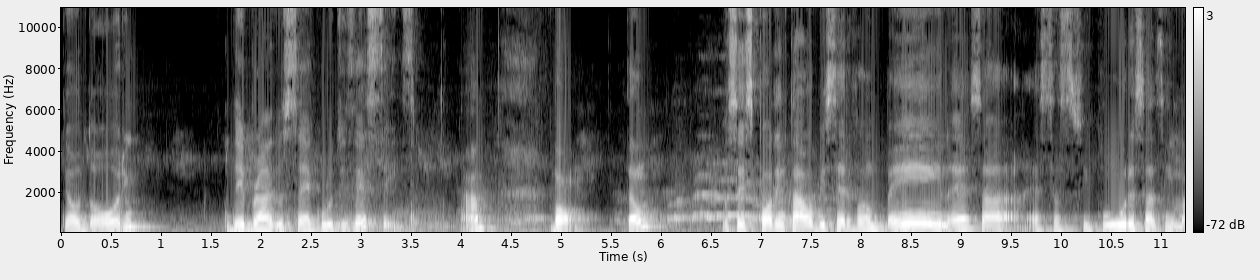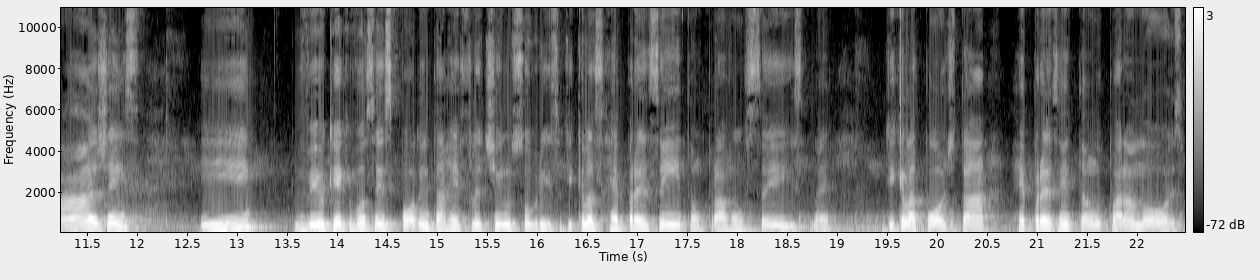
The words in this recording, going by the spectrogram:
Theodore Debray do século XVI. Tá? Bom, então vocês podem estar observando bem né, essa, essas figuras, essas imagens e ver o que, é que vocês podem estar refletindo sobre isso, o que, que elas representam para vocês, né? O que, que ela pode estar representando para nós.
